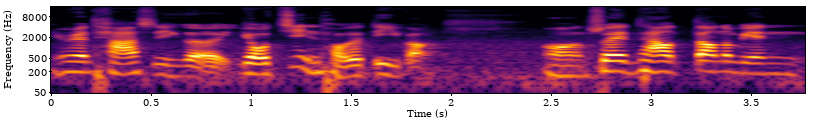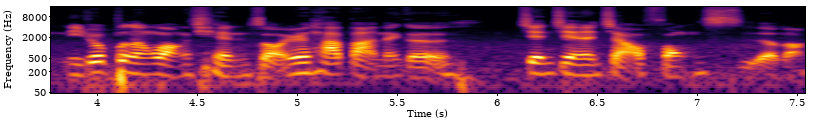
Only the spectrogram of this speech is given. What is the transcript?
因为它是一个有尽头的地方。嗯，所以它到那边你就不能往前走，因为它把那个。尖尖的角封死了嘛，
